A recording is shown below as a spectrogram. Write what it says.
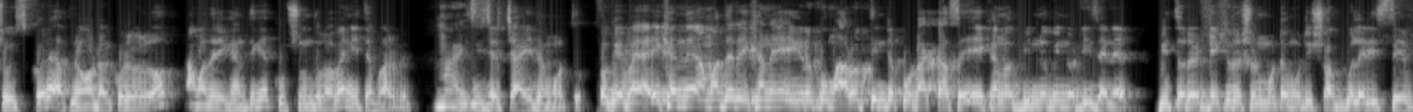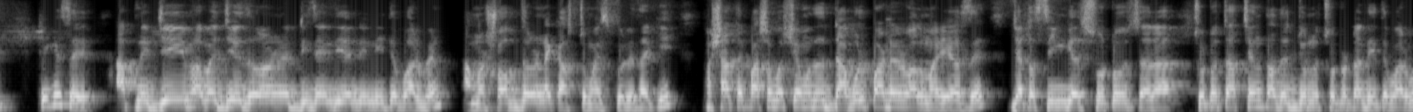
চুজ করে আপনি অর্ডার করে হলেও আমাদের এখান থেকে খুব সুন্দরভাবে নিতে পারবেন। নিজের চাহিদা মতো। ওকে ভাই এখানে আমাদের এখানে এরকম আরও তিনটা প্রোডাক্ট আছে এখানেও ভিন্ন ভিন্ন ডিজাইনের। ভিতরের ডেকোরেশন মোটামুটি সবগুলোরই সেম ঠিক আছে? আপনি যেভাবে যে ধরনের ডিজাইন দিয়ে নিতে পারবেন আমরা সব ধরনের কাস্টমাইজ করে থাকি। সাথে পাশাপাশি আমাদের ডাবল পার্টের আলমারি আছে, যেটা সিঙ্গেল ছোট যারা, ছোট চাচ্ছেন, তাদের জন্য ছোটটা দিতে পারব।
